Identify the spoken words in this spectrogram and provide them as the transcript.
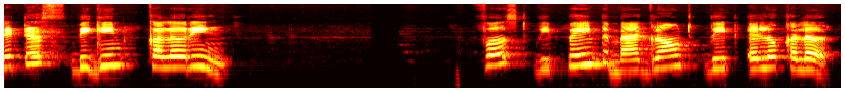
Let us begin coloring. First, we paint the background with yellow color.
